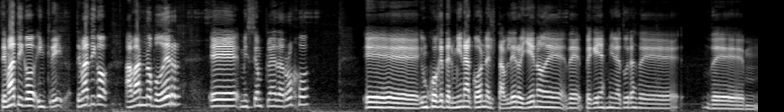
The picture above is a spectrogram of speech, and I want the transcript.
Temático increíble. Temático a más no poder. eh, Misión Planeta Rojo. Eh, un juego que termina con el tablero lleno de, pequeñas miniaturas de. de. mm,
